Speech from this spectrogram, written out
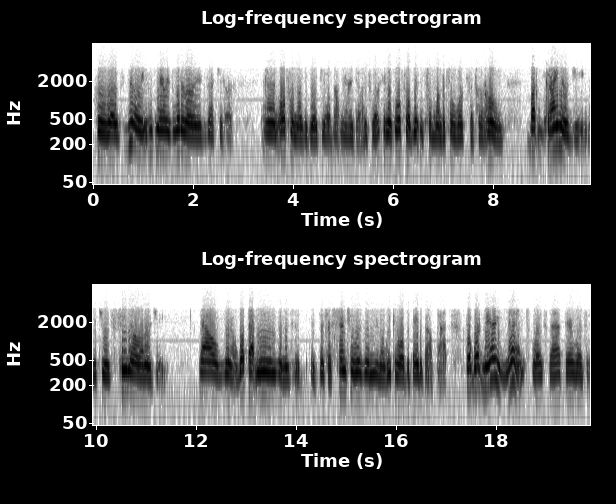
who was really, who's Mary's literary executor, and also knows a great deal about Mary Daly's work, and has also written some wonderful works of her own. But gynergy, which is female energy. Now, you know, what that means, and is, it, is this essentialism, you know, we can all debate about that. But what Mary meant was that there was a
